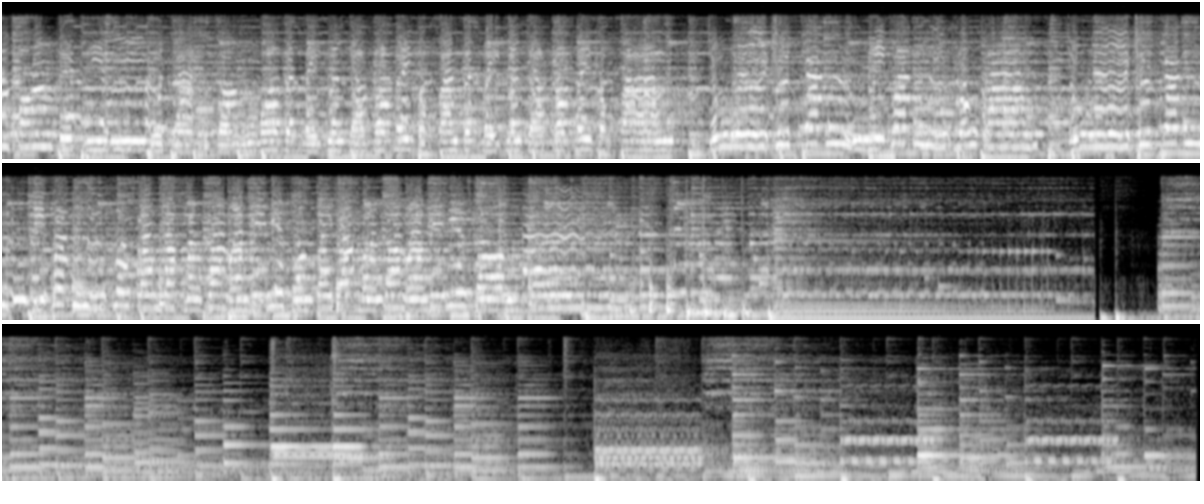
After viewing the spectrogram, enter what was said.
មសន្តិភាព រួចចាកងវល់ទឹកបីខ្លួនចោលប្របីសុខសានទឹកបីខ្លួនចោលប្របីសុខសានជំងឺឈឺកាត់វិបត្តិក្នុងប្រាំជំងឺឈឺកាត់វិបត្តិក្នុងប្រាំដាក់បង្កាមអានវិមានខ្លួនតៃដាក់បង្កាមអានវិ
